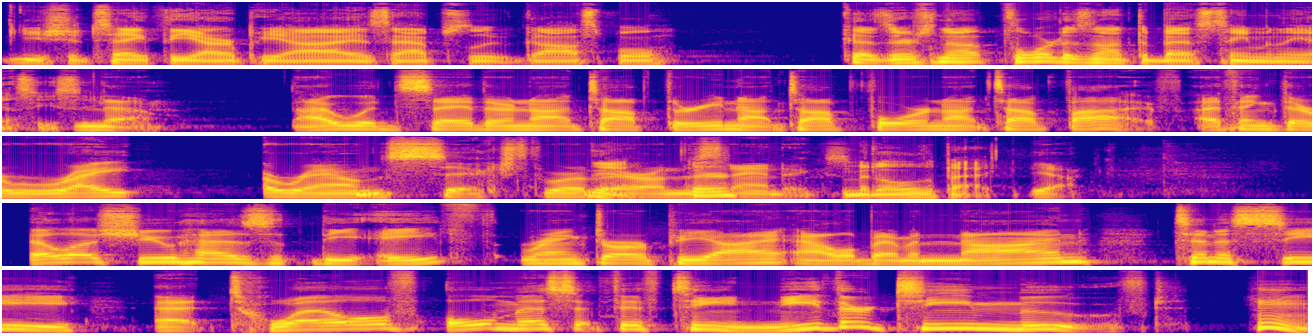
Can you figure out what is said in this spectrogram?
you should take the RPI as absolute gospel because there's not Florida's not the best team in the SEC. No, I would say they're not top three, not top four, not top five. I think they're right around sixth where Yeah, they're on the standings. middle of the pack. Yeah. LSU has the eighth ranked RPI, Alabama nine, Tennessee at 12, Ole Miss at 15. Neither team moved hmm.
